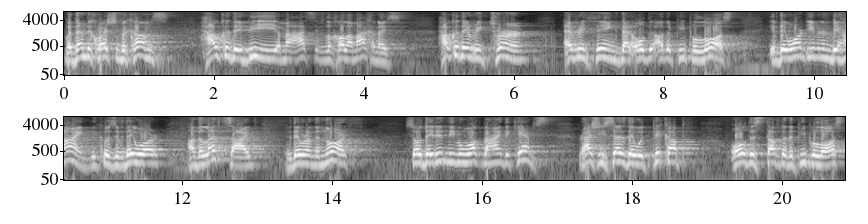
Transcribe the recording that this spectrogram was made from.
But then the question becomes, how could they be a ma'asif l'chol? How could they return everything that all the other people lost if they weren't even in behind? Because if they were on the left side, if they were on the north, so they didn't even walk behind the camps. Rashi says they would pick up all the stuff that the people lost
